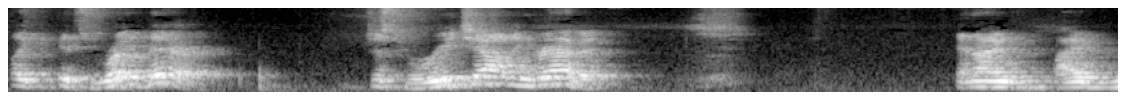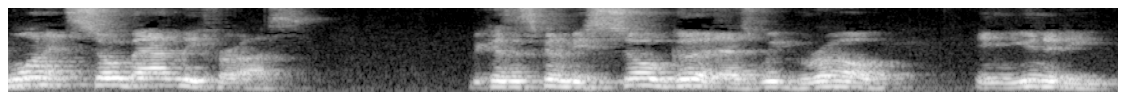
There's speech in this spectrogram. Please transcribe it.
like it's right there. Just reach out and grab it. And I, I want it so badly for us because it's going to be so good as we grow in unity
